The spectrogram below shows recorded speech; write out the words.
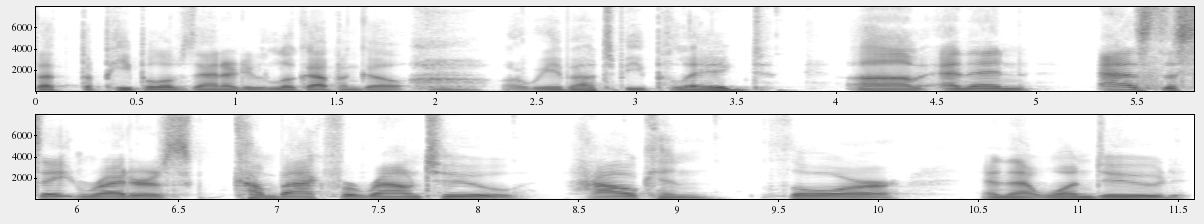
that the people of Xanadu look up and go, "Are we about to be plagued?" Um, and then, as the Satan riders come back for round two, how can Thor and that one dude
